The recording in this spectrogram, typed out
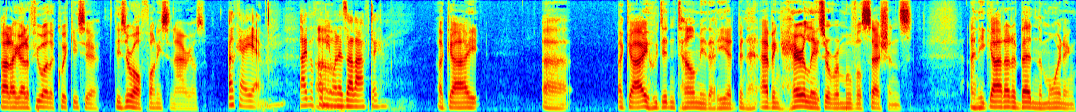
All right, I got a few other quickies here. These are all funny scenarios. Okay, yeah. I have a funny Um, one as well after. a guy uh, a guy who didn't tell me that he had been having hair laser removal sessions and he got out of bed in the morning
